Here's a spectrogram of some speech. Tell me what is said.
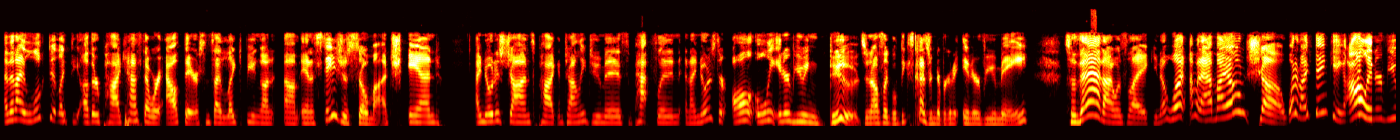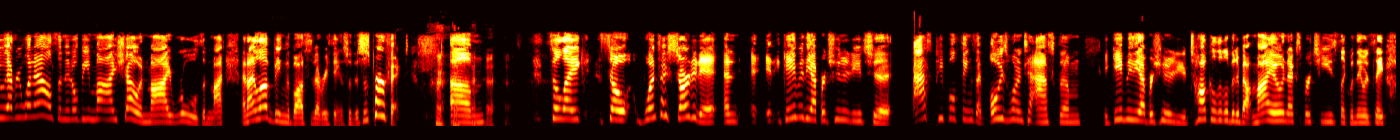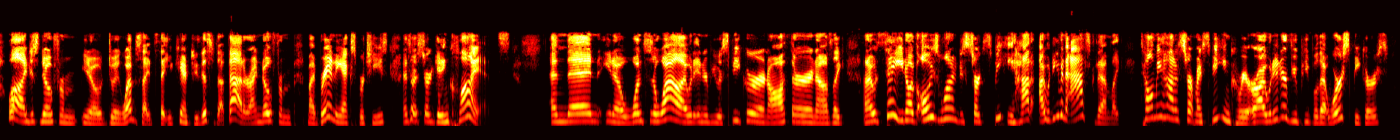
And then I looked at like the other podcasts that were out there since I liked being on um, Anastasia so much. And I noticed John's podcast, John Lee Dumas, and Pat Flynn, and I noticed they're all only interviewing dudes. And I was like, well, these guys are never going to interview me. So then I was like, you know what? I'm going to have my own show. What am I thinking? I'll interview everyone else and it'll be my show and my rules and my, and I love being the boss of everything. So this is perfect. Um, so like, so once I started it and it, gave me the opportunity to ask people things I've always wanted to ask them. It gave me the opportunity to talk a little bit about my own expertise. Like when they would say, well, I just know from, you know, doing websites that you can't do this without that, or I know from my branding expertise. And so I started getting clients. And then, you know, once in a while I would interview a speaker, or an author, and I was like, and I would say, you know, I've always wanted to start speaking. How I would even ask them, like, tell me how to start my speaking career. Or I would interview people that were speakers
